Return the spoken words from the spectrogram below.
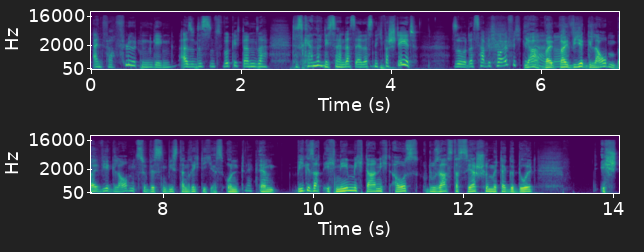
einfach flöten ging. Also das ist wirklich dann, das kann doch nicht sein, dass er das nicht versteht. So, das habe ich häufig gehört. Ja, weil, ne? weil wir glauben, weil wir glauben zu wissen, wie es dann richtig ist. Und ähm, wie gesagt, ich nehme mich da nicht aus. Du sagst das sehr schön mit der Geduld. Ich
